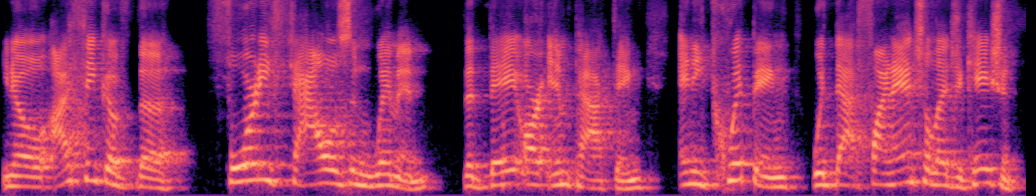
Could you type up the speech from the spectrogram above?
you know, I think of the 40,000 women that they are impacting and equipping with that financial education.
